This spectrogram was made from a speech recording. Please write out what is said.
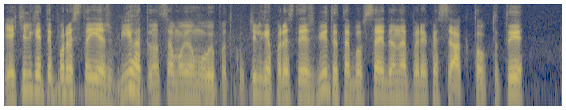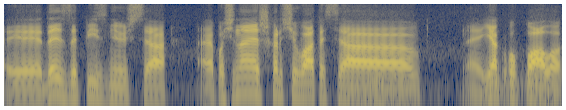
Як тільки ти перестаєш бігати, ну це в моєму випадку, тільки перестаєш бігати, тебе все йде наперекосяк. Тобто ти е, десь запізнюєшся, починаєш харчуватися е, як попало,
